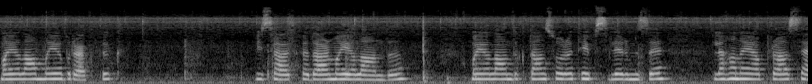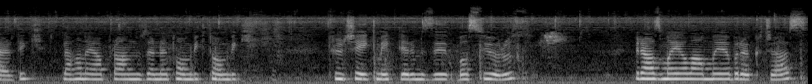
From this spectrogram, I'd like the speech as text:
Mayalanmaya bıraktık. Bir saat kadar mayalandı. Mayalandıktan sonra tepsilerimize lahana yaprağı serdik. Lahana yaprağının üzerine tombik tombik külçe ekmeklerimizi basıyoruz. Biraz mayalanmaya bırakacağız.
